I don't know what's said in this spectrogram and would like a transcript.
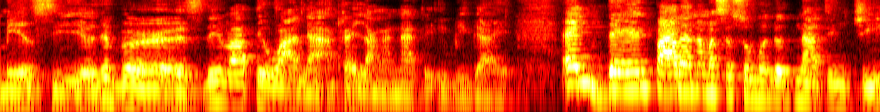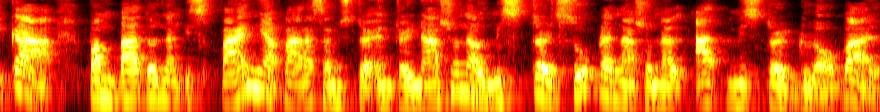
Miss Universe. Di ba? Tiwala ang kailangan natin ibigay. And then, para naman sa sumunod natin, chika, pambato ng Espanya para sa Mr. International, Mr. Supranational at Mr. Global.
